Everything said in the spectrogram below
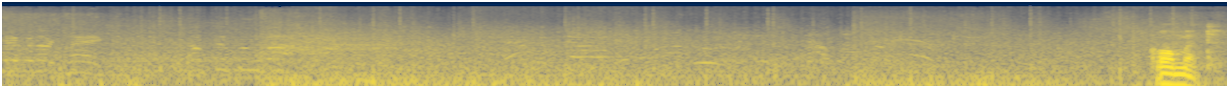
Stay with our tank. Help them move up. Comet.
